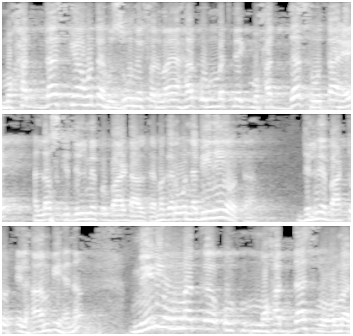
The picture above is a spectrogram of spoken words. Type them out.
محدث کیا ہوتا ہے؟ حضور نے فرمایا، ہر امت میں ایک محدث ہوتا ہے۔ اللہ اس کے دل میں کوئی بات ڈالتا ہے، مگر وہ نبی نہیں ہوتا۔ دل میں بات الہام بھی ہے نا؟ میری امت کا محدث و عمر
